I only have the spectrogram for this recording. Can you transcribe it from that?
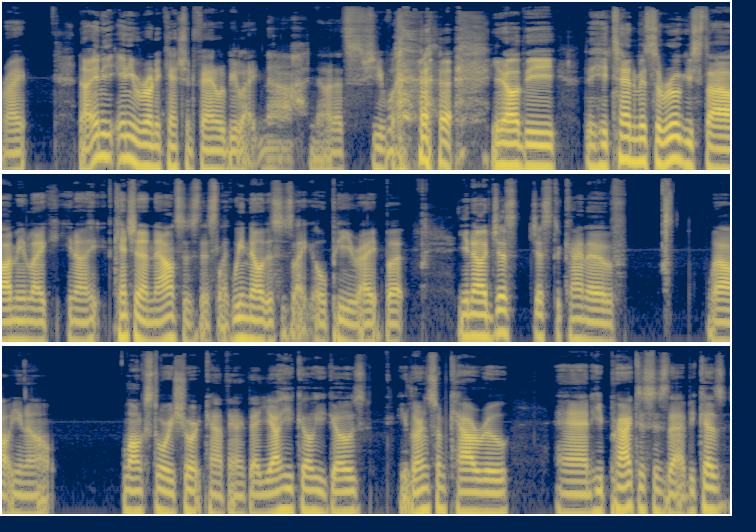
right?" Now, any any Rurouni Kenshin fan would be like, nah, no, that's she. you know the the Hiten Mitsurugi style. I mean, like you know, Kenshin announces this, like we know this is like OP, right? But you know, just just to kind of, well, you know, long story short, kind of thing like that. Yahiko, he goes, he learns from Kaoru, and he practices that because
